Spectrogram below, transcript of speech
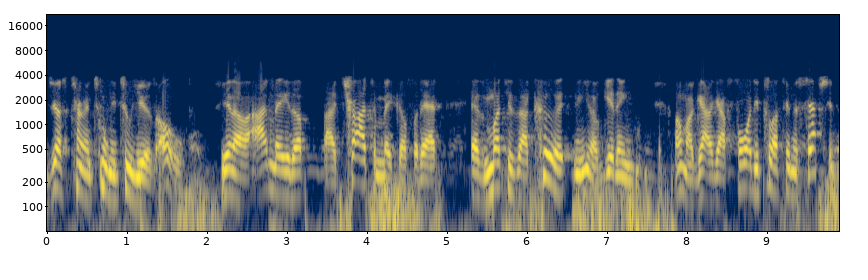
just turned 22 years old. You know, I made up, I tried to make up for that as much as I could, you know, getting, oh my God, I got 40 plus interceptions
